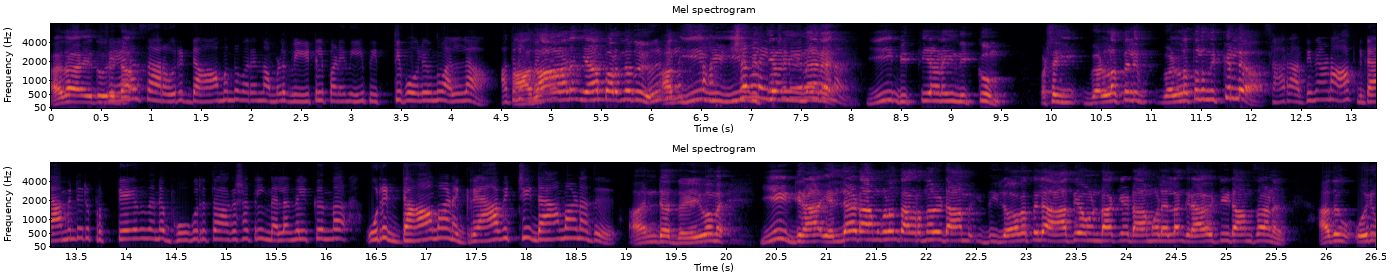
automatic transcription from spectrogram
അതായത് ഒരു ഡാം സാർ. ഒരു ഡാം എന്ന് പറയുന്നത് നമ്മൾ വീട്ടിൽ പണിയുന്ന ഈ ഭിത്തി പോലെയൊന്നും അല്ല. അതിന് അതാണ് ഞാൻ പറഞ്ഞത്. ഒരു അത് ഈ ഈ structural ഭിത്തിയാണെങ്കിൽ engineering നിന്നേനെ ആണ്. ഈ ഭിത്തിയാണെങ്കിൽ നിൽക്കും പക്ഷെ ഈ വെള്ളത്തിൽ വെള്ളത്തിൽ നിൽക്കില്ല സാർ അതിനാണ് ആ ഡാമിന്റെ ഒരു പ്രത്യേകത തന്നെ ഭൂഗുരുത്വാകർഷണത്തിൽ നിലനിൽക്കുന്ന ഒരു ഡാമാണ് ഗ്രാവിറ്റി ഡാമാണത്. അതിന്റെ ദൈവമേ ഈ ഗ്രാ എല്ലാ ഡാമുകളും തകർന്ന ഒരു ഡാം ഇത് ലോകത്തിലെ ആദ്യം ഉണ്ടാക്കിയ ഡാമുകളെല്ലാം ഗ്രാവിറ്റി ഡാംസ് ആണ് അത് ഒരു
